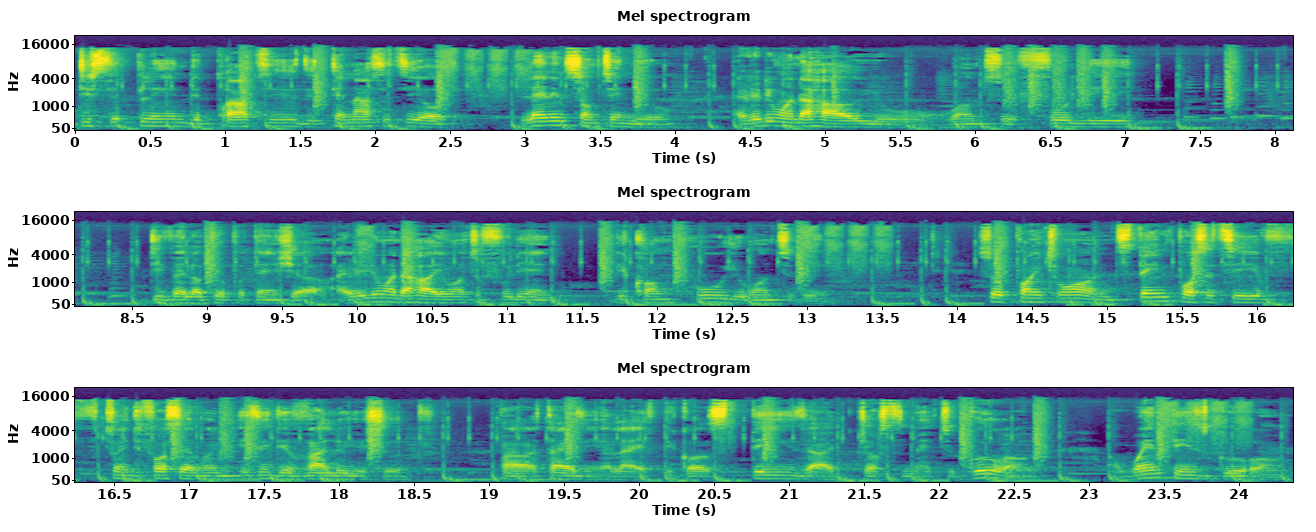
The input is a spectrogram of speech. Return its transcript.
discipline, the practice, the tenacity of learning something new, I really wonder how you want to fully develop your potential. I really wonder how you want to fully become who you want to be. So, point one staying positive 24 7 isn't the value you should prioritize in your life because things are just meant to go wrong. And when things go wrong,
